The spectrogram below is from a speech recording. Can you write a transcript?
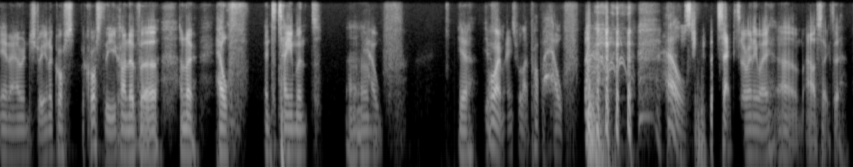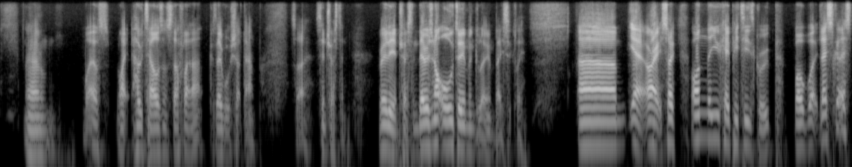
in our industry and across across the kind of uh, I don't know health, entertainment. Um, health. Yeah. All right, It's for like proper health. Health. the sector anyway, um, our sector. Um, what else? Like hotels and stuff like that because they've all shut down. So it's interesting, really interesting. There is not all doom and gloom basically. Um, yeah, all right. So on the UKPT's group, well, let's let's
